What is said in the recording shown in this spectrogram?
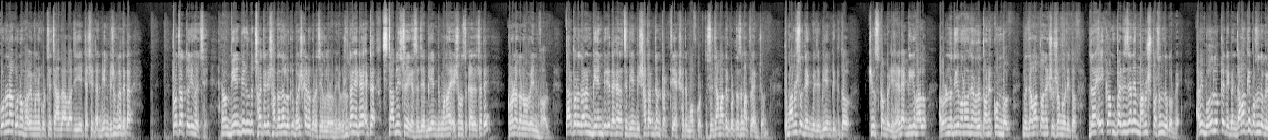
কোনো না কোনো ভাবে মনে করছে চাঁদাবাজি, এটা সেটা বিএনপি সম্পর্কে একটা প্রচার তৈরি হয়েছে। এবং বিএনপি কিন্তু ছয় থেকে সাত হাজার লোককে বহিষ্কার করেছে এগুলোর অভিযোগে। সুতরাং এটা একটা স্টাবলিশড হয়ে গেছে যে বিএনপি মনে হয় এই সমস্ত কাজের সাথে কোনো না কোনোভাবে ইনভলভ তারপরে ধরেন বিএনপিকে দেখা যাচ্ছে বিএনপি সাত আটজন প্রার্থী একসাথে মুভ করতেছে। জামাতের করতেছে মাত্র একজন। তো মানুষ তো দেখবে যে বিএনপিতে তো হিউজ কম্পিটিশন এটা একদিকে ভালো, আবার অন্যদিকে মনে হচ্ছে তো অনেক কোন কিন্তু জামাত তো অনেক সুসংগঠিত। সুতরাং এই কম্প্যারিজনে মানুষ পছন্দ করবে। আমি বহু লোককে দেখবেন, জামাতকে পছন্দ করি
